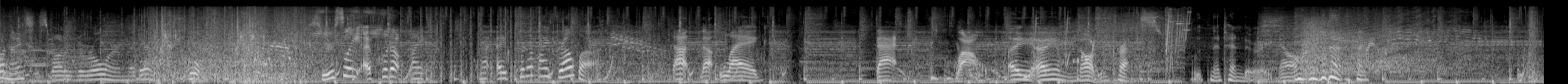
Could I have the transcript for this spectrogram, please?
Oh, nice! I spotted a roller in midair. Cool. Seriously, I put up my, my I put up my umbrella. That that lag. That. Wow. I I am not impressed with Nintendo right now.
